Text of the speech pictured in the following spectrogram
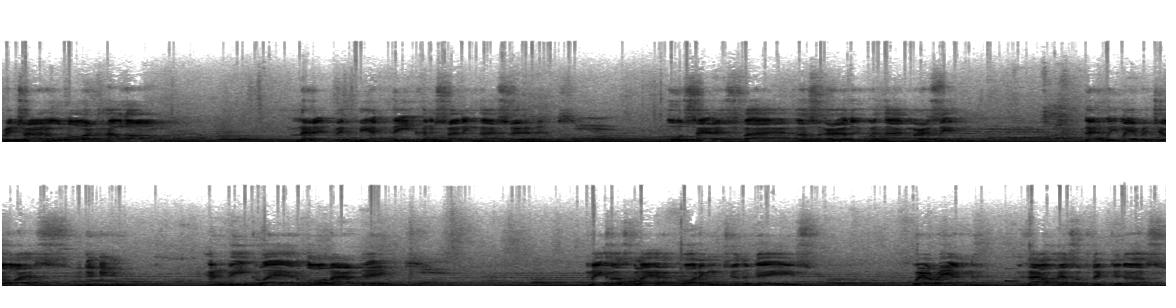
Return, O Lord, how long? Let it repent thee concerning thy servants. O satisfy us early with thy mercy, that we may rejoice and be glad all our days. Make us glad according to the days wherein thou hast afflicted us,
